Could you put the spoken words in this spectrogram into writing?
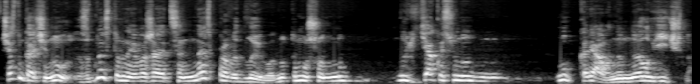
Чесно кажучи, ну, з одної сторони, я вважаю це несправедливо, ну тому що ну, ну якось воно ну, каряво, нелогічно.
